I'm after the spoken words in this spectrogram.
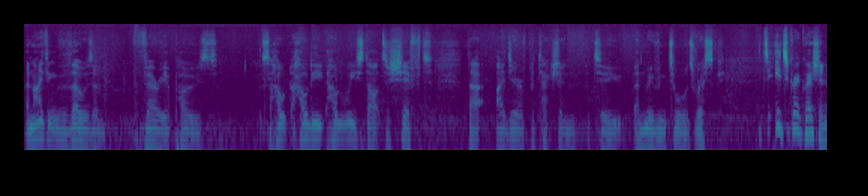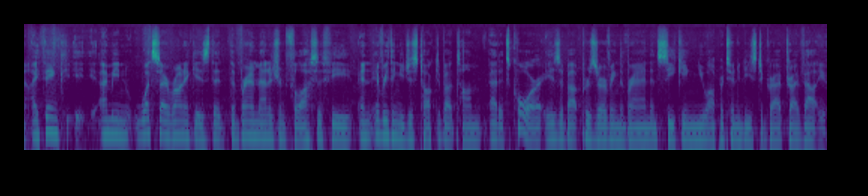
and I think those are very opposed. So how how do you, how do we start to shift that idea of protection to and moving towards risk? It's, it's a great question. I think, I mean, what's ironic is that the brand management philosophy and everything you just talked about, Tom, at its core is about preserving the brand and seeking new opportunities to drive, drive value.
